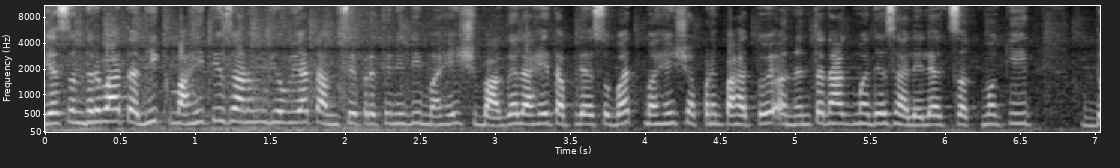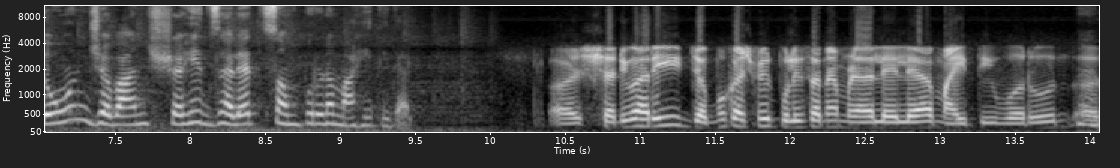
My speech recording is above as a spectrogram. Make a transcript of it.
या संदर्भात अधिक माहिती जाणून घेऊयात. आमचे प्रतिनिधी महेश बागल आहेत आपल्यासोबत. महेश आपण पाहतोय अनंतनागमध्ये झालेल्या चकमकीत दोन जवान शहीद झालेत. संपूर्ण माहिती द्याल. शनिवारी जम्मू काश्मीर पोलिसांना मिळालेल्या माहितीवरून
